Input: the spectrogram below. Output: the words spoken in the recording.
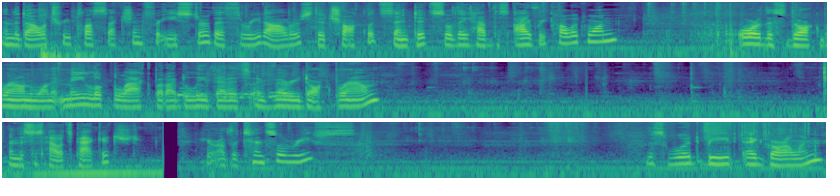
in the Dollar Tree Plus section for Easter. They're $3. They're chocolate scented, so they have this ivory colored one or this dark brown one. It may look black, but I believe that it's a very dark brown. And this is how it's packaged. Here are the tinsel wreaths. This would bead egg garland.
